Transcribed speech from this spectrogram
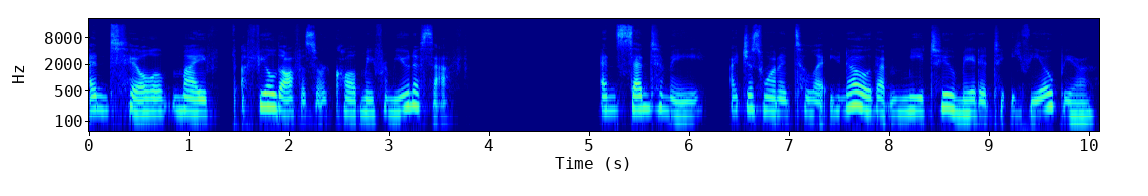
until my field officer called me from UNICEF and said to me, I just wanted to let you know that me too made it to Ethiopia.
